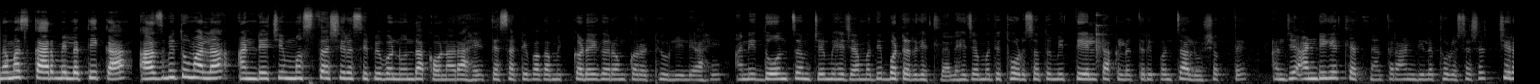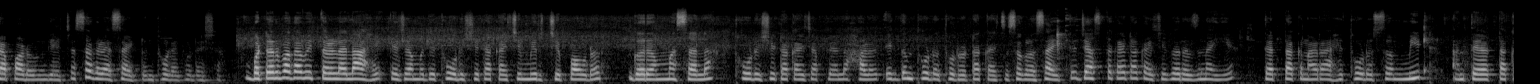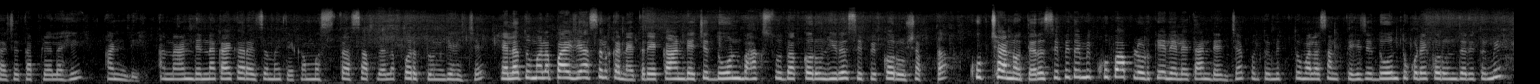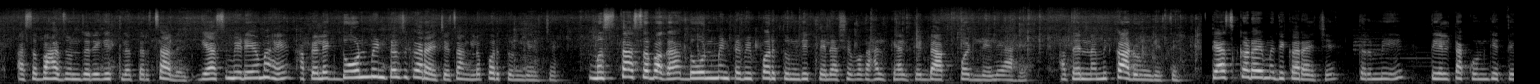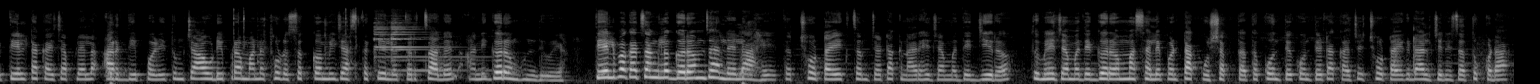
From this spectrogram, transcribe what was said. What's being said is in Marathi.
नमस्कार मी लतिका. आज मी तुम्हाला अंड्याची मस्त अशी रेसिपी बनवून दाखवणार आहे. त्यासाठी बघा मी कढई गरम करत ठेवलेली आहे आणि दोन चमचे मी ह्याच्यामध्ये बटर घेतलेलं ह्याच्यामध्ये थोडंसं तुम्ही तेल टाकलं तरी पण चालू शकते. आणि जे अंडी घेतल्यात ना तर अंडीला थोड्याशा अशा चिरा पाडवून घ्यायच्या सगळ्या साईडून थोड्या थोड्याशा. बटर बघा वितळलेला आहे त्याच्यामध्ये थोडीशी टाकायची मिरची पावडर गरम मसाला थोडीशी टाकायची आपल्याला हळद एकदम थोडं थोडं टाकायचं सगळं साहित्य. जास्त काय टाकायची गरज नाही आहे त्यात टाकणार आहे थोडंसं मीठ आणि त्यात टाकायच्यात आपल्याला ही अंडी. आणि अंड्यांना काय करायचं माहिती आहे का? मस्त असं आपल्याला परतून घ्यायचे. ह्याला तुम्हाला पाहिजे असेल का नाही तर एका अंड्याचे दोन भाग सुद्धा करून ही रेसिपी करू शकता. खूप छान होत्या. रेसिपी तर मी खूप अपलोड केलेल्या आहेत अंड्यांच्या पण तुम्ही तुम्हाला सांगते हे जे दोन तुकडे करून जरी तुम्ही असं भाजून जरी घेतलं तर चालेल. गॅस मिडियम आहे. आपल्याला एक दोन मिनटंच करायचे चांगलं परतून घ्यायचे. मस्त असं बघा दोन मिनटं मी परतून घेतलेले असे बघा हलके हलके डाग पडलेले आहे आता यांना मी काढून घेते. त्याच कढईमध्ये करायचे तर मी तेल टाकून घेते. तेल टाकायचे आपल्याला अर्धी पळी. तुमच्या आवडीप्रमाणे थोडंसं कमी जास्त केलं तर चालेल आणि गरम होऊन देऊया. तेल बघा चांगलं गरम झालेलं आहे. तर छोटा एक चमचा टाकणार ह्याच्यामध्ये जिरं. तुम्ही ह्याच्यामध्ये गरम मसाले पण टाकू शकता. तर कोणते कोणते टाकायचे? छोटा एक दालचिनीचा तुकडा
